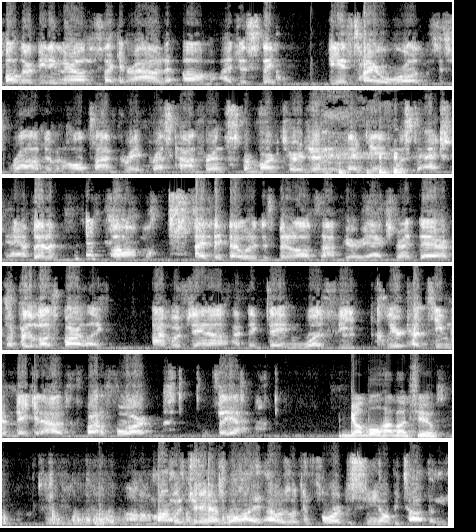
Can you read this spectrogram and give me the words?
Butler beating Maryland in the second round. Um, I just think the entire world was just robbed of an all-time great press conference from Mark Turgeon if that game was to actually happen. Um, I think that would have just been an all-time fair reaction right there. But for the most part, like I'm with Jayna. I think Dayton was the clear-cut team to make it out to the Final Four. So yeah. Gumbel, how about you? Um, I'm with Jayna as well. I, I was looking forward to seeing Obi Toppin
